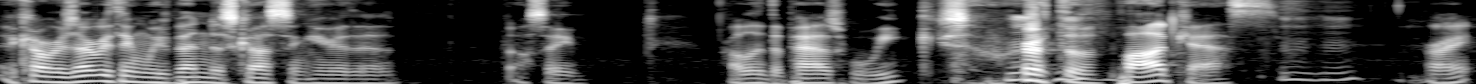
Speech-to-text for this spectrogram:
It covers everything we've been discussing here. The I'll say probably the past week's worth of podcasts, Mm-hmm. right?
